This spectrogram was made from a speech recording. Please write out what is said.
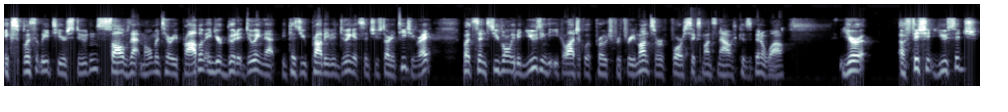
explicitly to your students solves that momentary problem, and you're good at doing that because you've probably been doing it since you started teaching, right? But since you've only been using the ecological approach for three months or four or six months now, because it's been a while, your efficient usage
